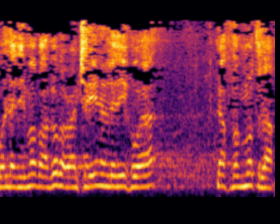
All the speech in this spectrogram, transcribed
والذي مضى بضع وعشرين الذي هو لفظ مطلق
